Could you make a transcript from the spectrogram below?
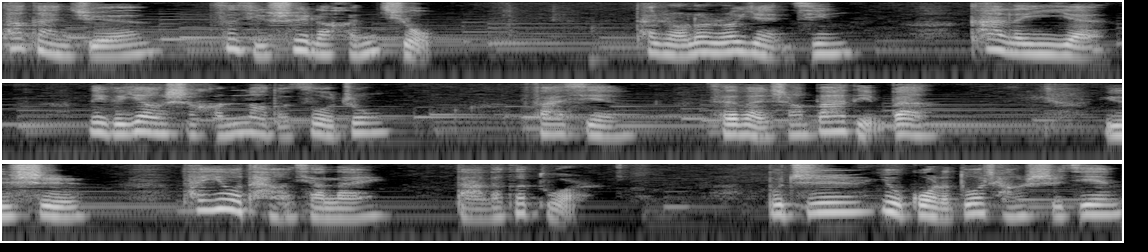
他感觉自己睡了很久。他揉了揉眼睛，看了一眼那个样式很老的座钟，发现才晚上八点半。于是他又躺下来打了个盹儿。不知又过了多长时间，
